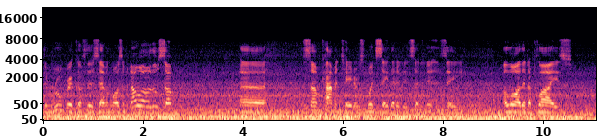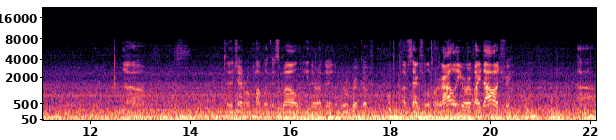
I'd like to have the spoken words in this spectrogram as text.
the rubric of the seven laws of Noah, although some uh, some commentators would say that it is that it is a a law that applies um, to the general public as well, either under the rubric of of sexual immorality or of idolatry. Um,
